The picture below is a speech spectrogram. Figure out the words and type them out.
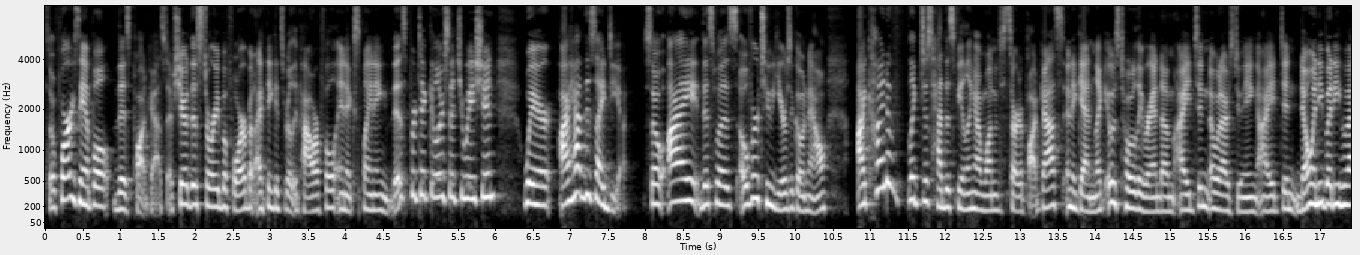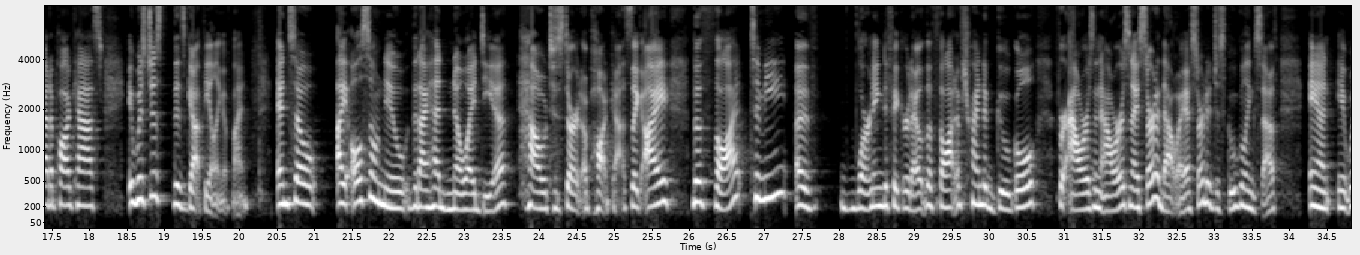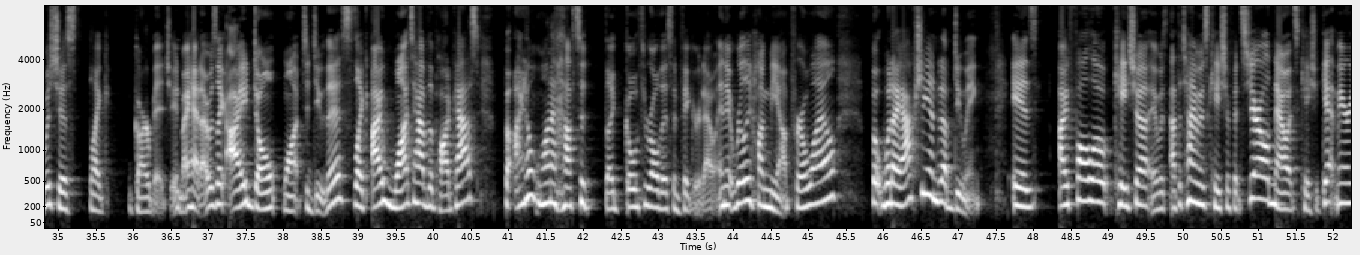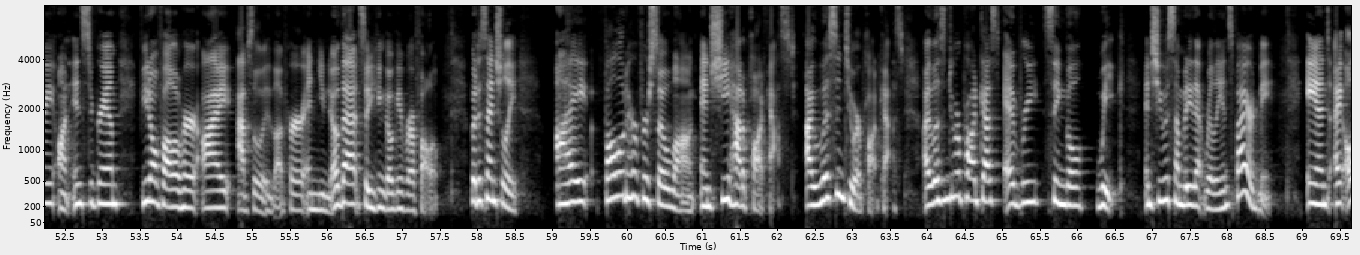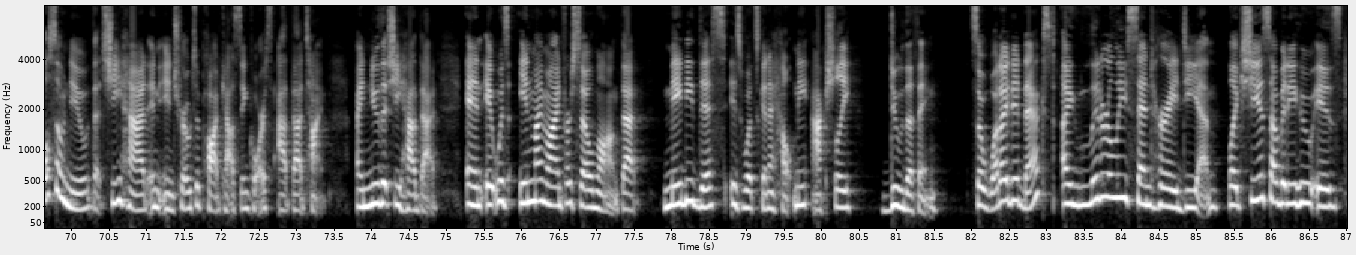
So, for example, this podcast. I've shared this story before, but I think it's really powerful in explaining this particular situation where I had this idea, So I this was over 2 years ago now. I kind of like just had this feeling I wanted to start a podcast and again, like it was totally random. I didn't know what I was doing. I didn't know anybody who had a podcast. It was just this gut feeling of mine. And so I also knew that I had no idea how to start a podcast. Like I the thought to me of learning to figure it out, the thought of trying to Google for hours and hours and I started that way. I started just googling stuff and it was just like garbage in my head. I was like, I don't want to do this. Like, I want to have the podcast, but I don't want to have to like go through all this and figure it out. And it really hung me up for a while. But what I actually ended up doing is I follow Keisha. It was at the time it was Keisha Fitzgerald. Now it's Keisha Get Merry on Instagram. If you don't follow her, I absolutely love her, and you know that, so you can go give her a follow. But essentially, I followed her for so long and she had a podcast. I listened to her podcast. I listened to her podcast every single week. And she was somebody that really inspired me. And I also knew that she had an intro to podcasting course at that time. I knew that she had that. And it was in my mind for so long that maybe this is what's going to help me actually do the thing. So, what I did next, I literally sent her a DM. Like, she is somebody who is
